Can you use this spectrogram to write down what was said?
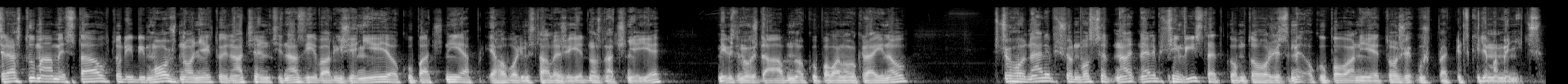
Teraz tu máme stav, ktorý by možno niektorí nadšenci nazývali, že nie je okupačný. Ja, ja hovorím stále, že jednoznačne je. My sme už dávno okupovanou krajinou. Z čoho najlepším, najlepším výsledkom toho, že sme okupovaní, je to, že už prakticky nemáme nič.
